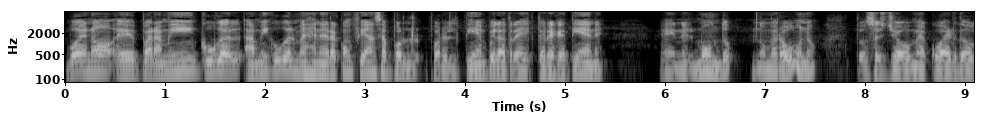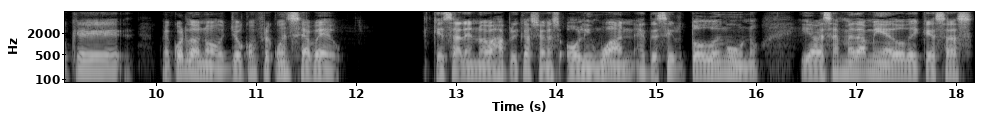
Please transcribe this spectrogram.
Bueno, eh, para mí Google, a mí Google me genera confianza por, por el tiempo y la trayectoria que tiene en el mundo, número uno. Entonces yo me acuerdo que, me acuerdo no, yo con frecuencia veo que salen nuevas aplicaciones all in one, es decir, todo en uno, y a veces me da miedo de que esas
